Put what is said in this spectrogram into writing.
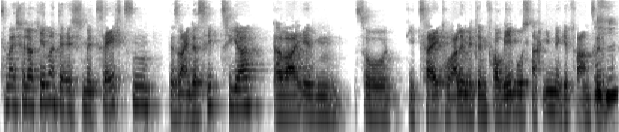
zum Beispiel auch jemanden, der ist mit 16, das war in der 70er, da war eben so die Zeit, wo alle mit dem VW-Bus nach Indien gefahren sind. Mhm.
